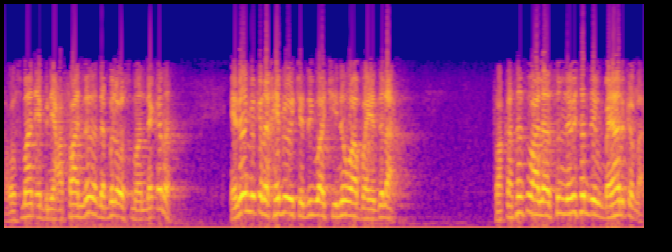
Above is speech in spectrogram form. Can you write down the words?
عثمان ابن عفان نه د بل عثمان ده کنه ا دې مې کنه خیب چې دوی وا چې نه وا بایدله فقصت على سنة نبي سنة بيان كرلا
